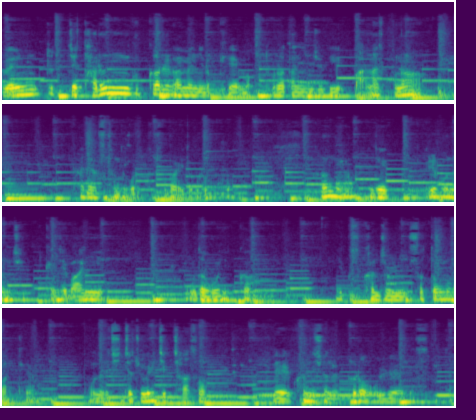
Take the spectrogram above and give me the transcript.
웬또 이제 다른 국가를 가면 이렇게 막 돌아다닌 적이 많았구나. 카자흐스탄도 그렇고 두바이도 그렇고. 그렇네요. 근데 일본은 굉장히 많이 오다 보니까 익숙한 점이 있었던 것 같아요. 오늘은 진짜 좀 일찍 자서 내일 컨디션을 끌어올려야겠습니다.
